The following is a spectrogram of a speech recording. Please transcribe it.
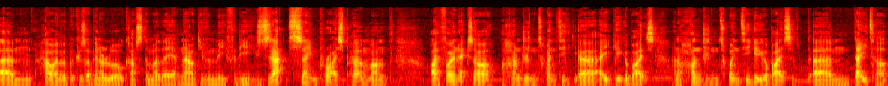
Um, however, because I've been a loyal customer, they have now given me for the exact same price per month iPhone XR, 128 uh, gigabytes and 120 gigabytes of um, data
